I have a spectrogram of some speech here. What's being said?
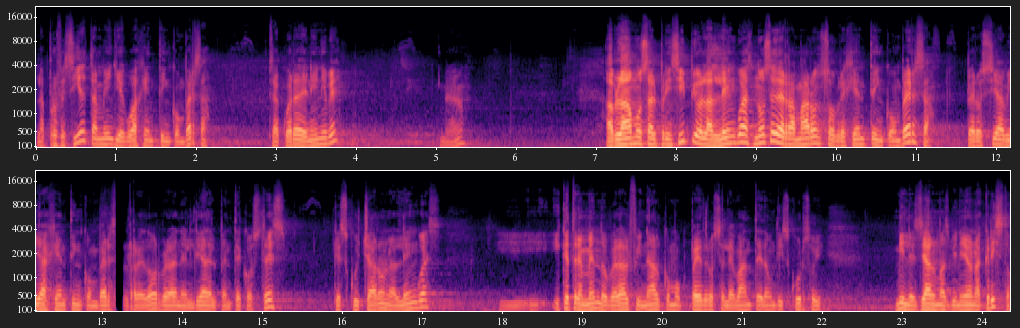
La profecía también llegó a gente inconversa. ¿Se acuerda de Nínive? Hablábamos al principio, las lenguas no se derramaron sobre gente inconversa, pero sí había gente inconversa alrededor, ¿verdad? En el día del Pentecostés, que escucharon las lenguas. Y, qué tremendo, ¿verdad? Al final, como Pedro se levanta y da un discurso y miles de almas vinieron a Cristo.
